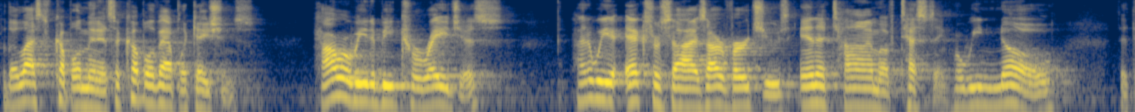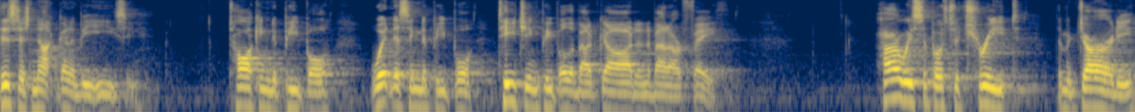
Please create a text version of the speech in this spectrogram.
for the last couple of minutes, a couple of applications. How are we to be courageous how do we exercise our virtues in a time of testing where we know that this is not going to be easy? Talking to people, witnessing to people, teaching people about God and about our faith. How are we supposed to treat the majority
